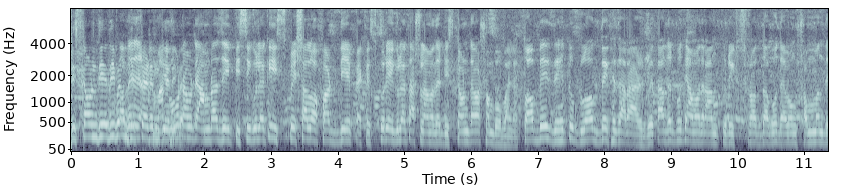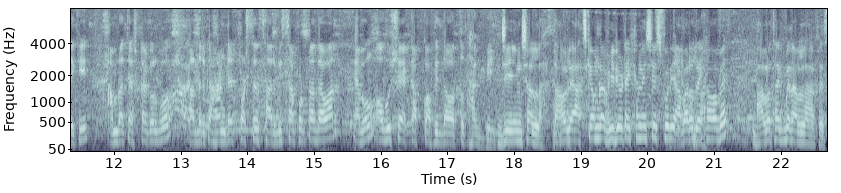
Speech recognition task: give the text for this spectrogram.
ডিসকাউন্ট দিয়ে দিবেন তবে গিফট আইটেম মানে দিয়ে দিবেন। মোটামুটি আমরা যে পিসিগুলোকে স্পেশাল অফার দিয়ে প্যাকেজ করি এগুলোতে আসলে আমাদের ডিসকাউন্ট দেওয়া সম্ভব হয় না। তবে যেহেতু ব্লগ দেখে যারা আসবে তাদের প্রতি আমাদের আন্তরিক শ্রদ্ধাবোধ এবং সম্মান দেখে আমরা চেষ্টা করব তাদেরকে হান্ড্রেড পার্সেন্ট সার্ভিস সাপোর্টটা দেওয়ার এবং অবশ্যই এক কাপ কফি দেওয়ার তো থাকবেই। জি ইনশাল্লাহ। তাহলে আজকে আমরা ভিডিওটা এখানে শেষ করি আবারও দেখা হবে। ভালো থাকবেন আল্লাহ হাফেজ।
